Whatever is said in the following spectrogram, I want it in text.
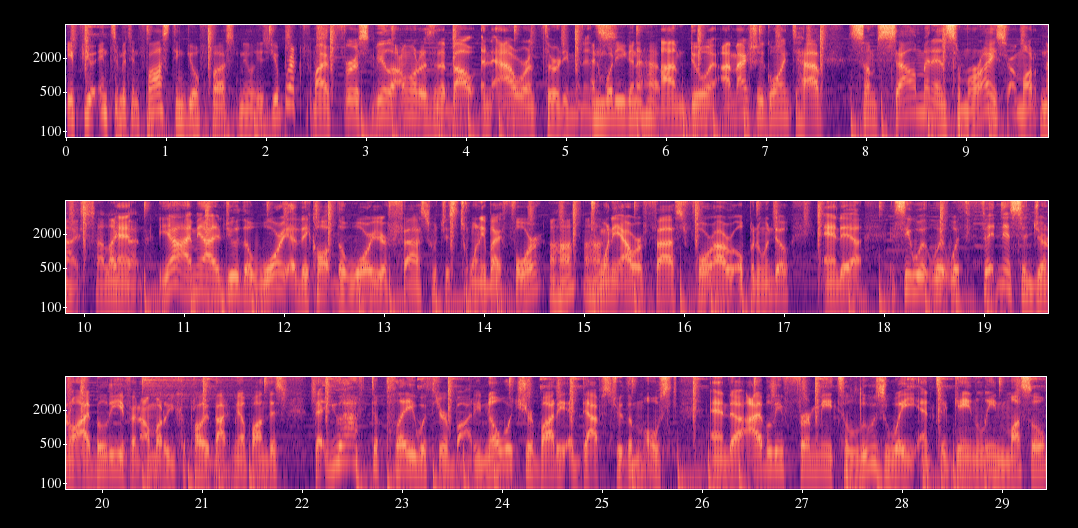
If you're intermittent fasting, your first meal is your breakfast. My first meal, Omar, is in about an hour and 30 minutes. and what are you going to have? I'm doing. I'm actually going to have some salmon and some rice, Omar. nice. I like And, that. Yeah, I mean, I do the warrior. They call it the warrior fast, which is 20 by 4 Uh-huh, uh-huh. 20 hour fast, four hour open window. And uh, see, with, with, with fitness in general, I believe, and Omar, you could probably back me up on this, that you have to play with your body, know what your body adapts to the most. And uh, I believe for me to lose weight and to gain lean muscle,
